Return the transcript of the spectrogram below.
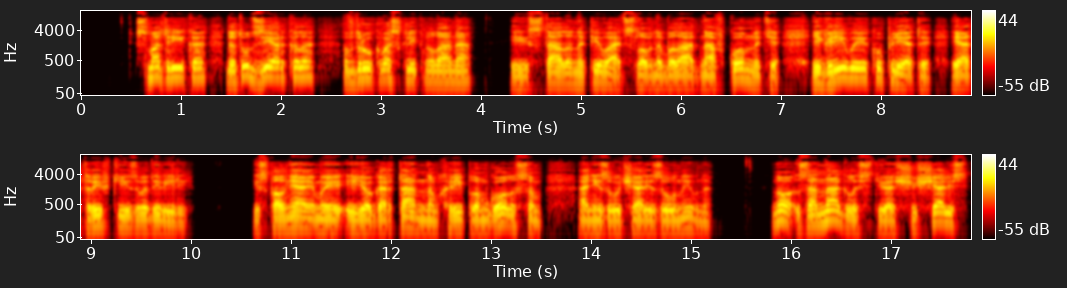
— Смотри-ка, да тут зеркало! — вдруг воскликнула она и стала напевать, словно была одна в комнате, игривые куплеты и отрывки из водевилей. Исполняемые ее гортанным хриплым голосом, они звучали заунывно. Но за наглостью ощущались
